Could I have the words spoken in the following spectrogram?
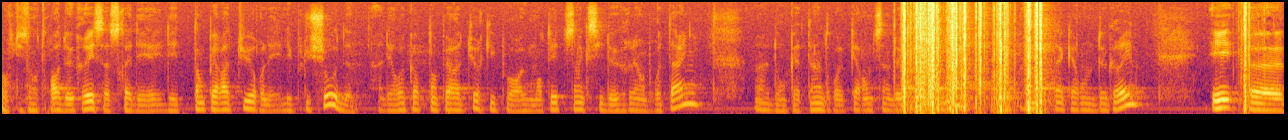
en disant 3 degrés, ça serait des, températures les, plus chaudes, des records de température qui pourraient augmenter de 5-6 degrés en Bretagne, hein, donc atteindre 45 degrés, 40 degrés. Et euh,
